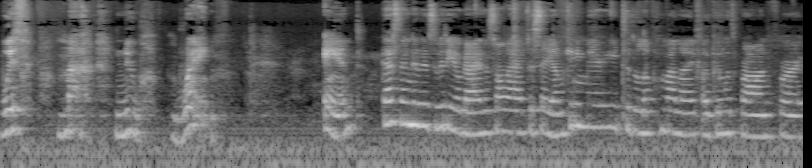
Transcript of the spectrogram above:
with my new ring. And that's the end of this video, guys. That's all I have to say. I'm getting married to the love of my life. I've been with Ron for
